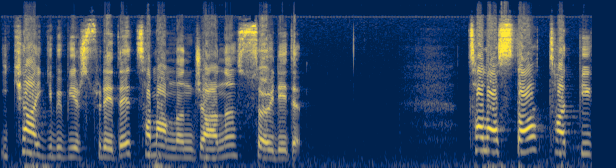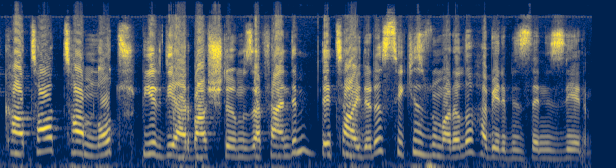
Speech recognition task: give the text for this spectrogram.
iki ay gibi bir sürede tamamlanacağını söyledi. Talas'ta tatbikata tam not bir diğer başlığımız efendim. Detayları 8 numaralı haberimizden izleyelim.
